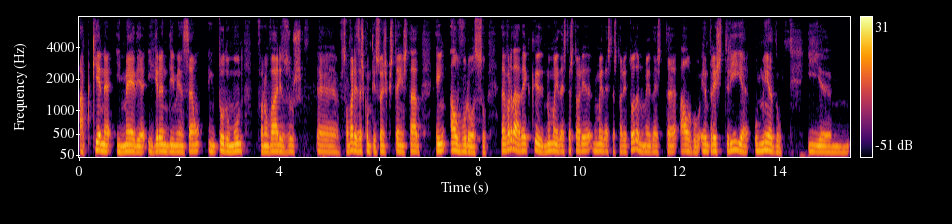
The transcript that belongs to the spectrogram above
à pequena e média e grande dimensão em todo o mundo, foram vários os Uh, são várias as competições que têm estado em alvoroço. A verdade é que no meio desta história, no meio desta história toda, no meio desta algo entre a histeria, o medo e, um,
